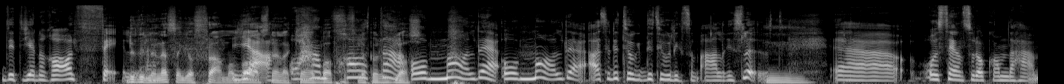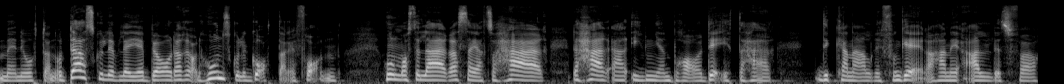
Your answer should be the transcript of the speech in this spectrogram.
det är ett generalfel. Du ville nästan gå fram och bara snälla och kan jag han bara få ditt pratade glas? och malde och malde. Alltså det tog, det tog liksom aldrig slut. Mm. Eh, och sen så då kom det här med noten och där skulle jag vilja ge båda råd. Hon skulle gått därifrån. Hon måste lära sig att så här, det här är ingen bra dejt. Det här, det kan aldrig fungera. Han är alldeles för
